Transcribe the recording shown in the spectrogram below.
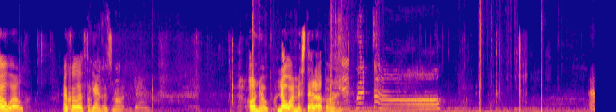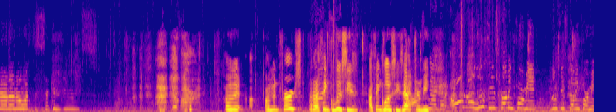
Oh well. Echo left the game. That's not. Oh no, no, I messed that up. All right. Secret tunnel. And I don't know what the second thing is. I'm in, I'm in first, but I think Lucy's. I think Lucy's after I me. think I got it. Oh no, Lucy's coming for me. Lucy's coming for me.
